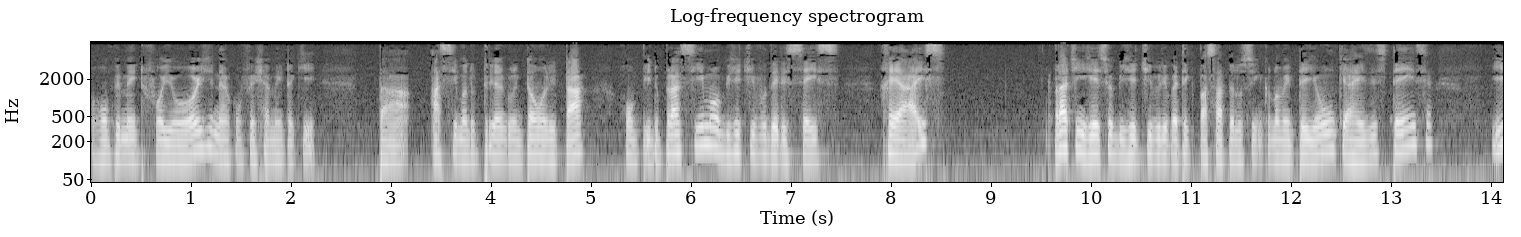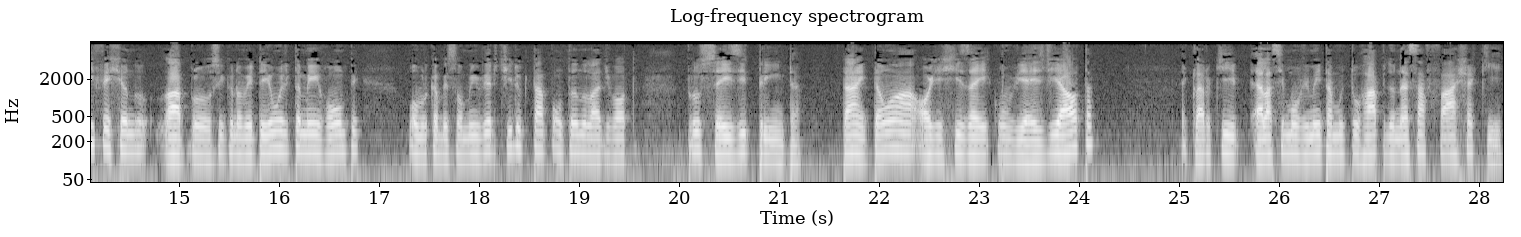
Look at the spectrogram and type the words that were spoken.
o rompimento foi hoje, né, com o fechamento aqui está acima do triângulo, então ele está rompido para cima, o objetivo dele 6 reais. Para atingir esse objetivo ele vai ter que passar pelo 5,91, que é a resistência, e fechando lá para o 5,91 ele também rompe o ombro cabeça ombro invertido, que está apontando lá de volta para o 6,30. Tá? Então a OGX aí com viés de alta, é claro que ela se movimenta muito rápido nessa faixa aqui.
